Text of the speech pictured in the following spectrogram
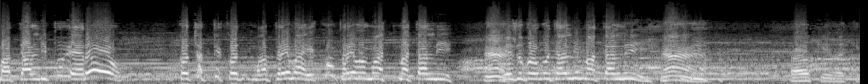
మా తల్లి పోయారు. కొత్త మా ప్రేమ ఎక్కువ ప్రేమ మా తల్లి. ప్రభు తల్లి మా తల్లి. Okay okay.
